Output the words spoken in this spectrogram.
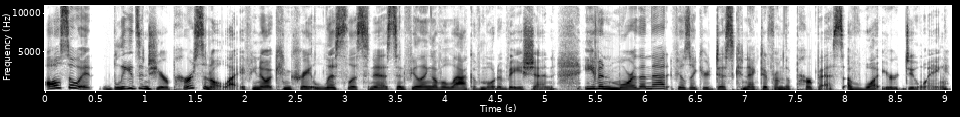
Also, it bleeds into your personal life. You know, it can create listlessness and feeling of a lack of motivation. Even more than that, it feels like you're disconnected from the purpose of what you're doing.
